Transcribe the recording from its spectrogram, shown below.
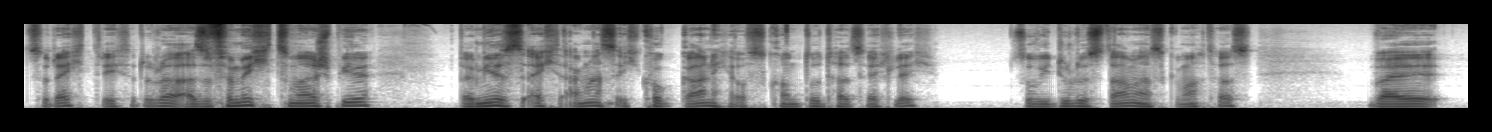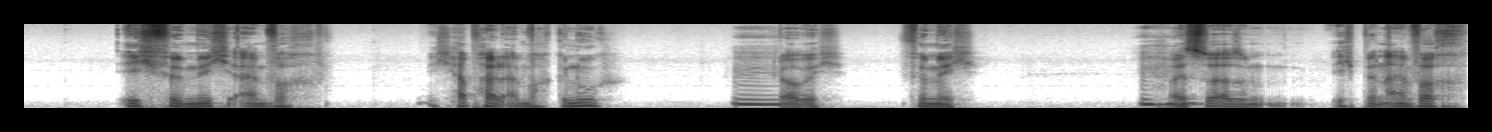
zurechtrichtet, oder? Also für mich zum Beispiel, bei mir ist es echt anders, ich gucke gar nicht aufs Konto tatsächlich, so wie du das damals gemacht hast, weil ich für mich einfach, ich habe halt einfach genug, Mhm. glaube ich, für mich. Mhm. Weißt du, also ich bin einfach,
